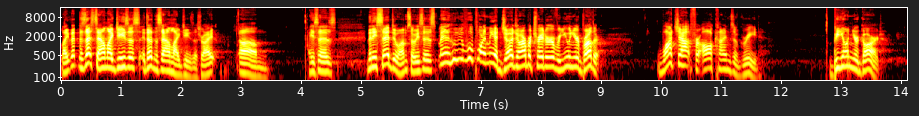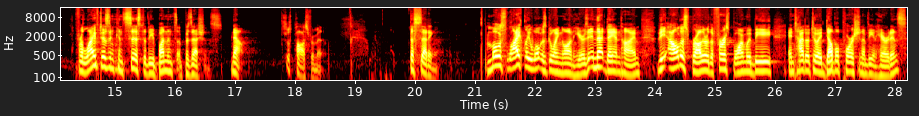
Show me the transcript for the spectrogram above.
Like, that, does that sound like Jesus? It doesn't sound like Jesus, right? Um, he says, then he said to him, so he says, Man, who, who appointed me a judge and arbitrator over you and your brother? Watch out for all kinds of greed. Be on your guard, for life doesn't consist of the abundance of possessions. Now, let's just pause for a minute. The setting. Most likely, what was going on here is in that day and time, the eldest brother, the firstborn, would be entitled to a double portion of the inheritance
